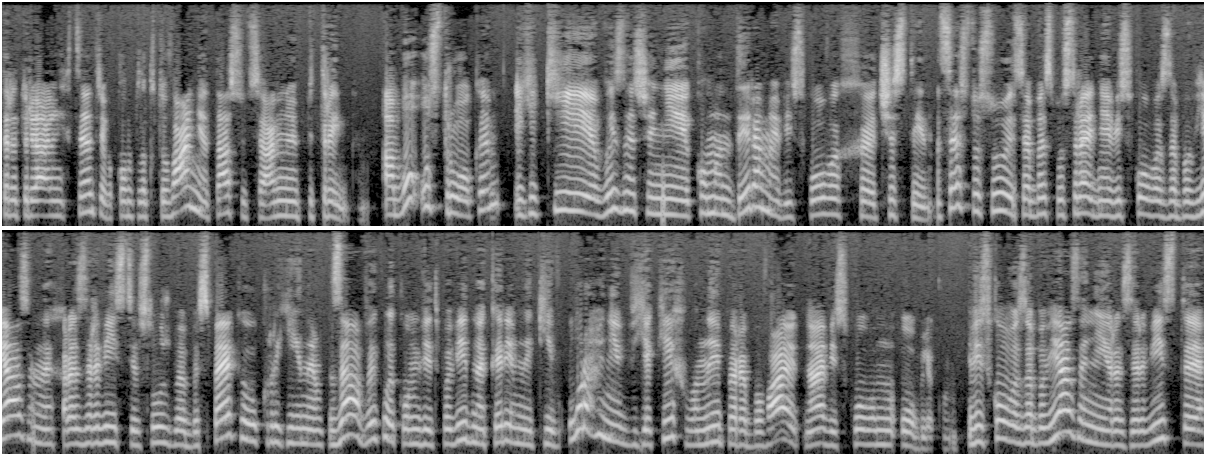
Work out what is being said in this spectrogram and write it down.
територіальних центрів комплектування та соціальної підтримки, або у строки, які визначені командирами військових е, частин. Це стосується безпосередньо військовозобов'язаних резервістів Служби безпеки України за викликом відповідно керівників органів, в яких вони перебувають на військовому обліку. Військовозобов'язані резервісти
